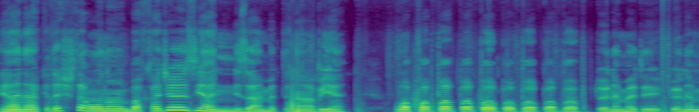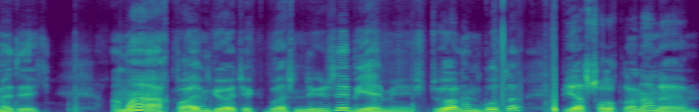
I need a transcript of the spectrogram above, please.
Yani arkadaşlar ona bakacağız yani Nizamettin abiye. Hop hop hop hop hop hop hop hop dönemedik dönemedik. Ama akvaryum gördük. Burası ne güzel bir yermiş. Duralım burada. Biraz soluklanalım.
